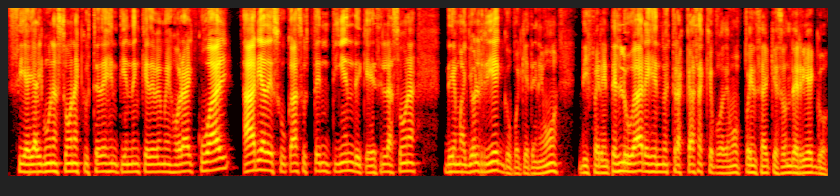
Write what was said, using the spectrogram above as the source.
si hay algunas zonas que ustedes entienden que debe mejorar, cuál área de su casa usted entiende que es la zona de mayor riesgo, porque tenemos diferentes lugares en nuestras casas que podemos pensar que son de riesgo.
